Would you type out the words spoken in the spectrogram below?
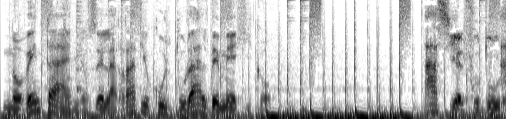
90 años de la Radio Cultural de México. Hacia el futuro.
